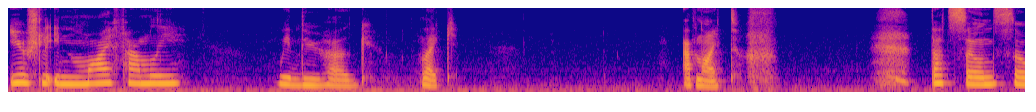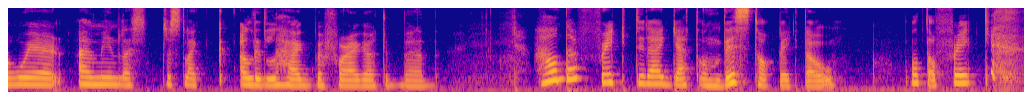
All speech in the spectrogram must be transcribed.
usually in my family, we do hug like at night. that sounds so weird. I mean, let's just like a little hug before I go to bed. How the frick did I get on this topic though? What the frick?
